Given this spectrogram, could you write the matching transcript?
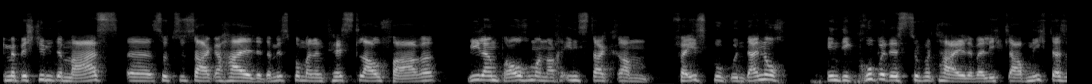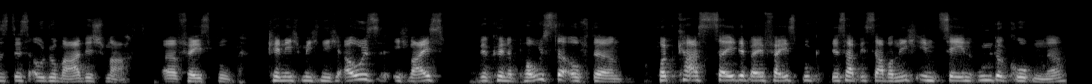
in einem bestimmten Maß äh, sozusagen halten. Da müssen wir mal einen Testlauf fahren. Wie lange brauchen wir nach Instagram, Facebook und dann noch in die Gruppe das zu verteilen, weil ich glaube nicht, dass es das automatisch macht. Äh, Facebook kenne ich mich nicht aus. Ich weiß, wir können posten auf der Podcast-Seite bei Facebook. Deshalb ist es aber nicht in zehn Untergruppen. Ne?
